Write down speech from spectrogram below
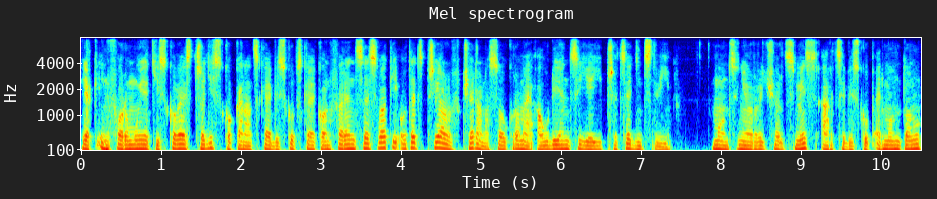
Jak informuje tiskové středisko Kanadské biskupské konference, svatý otec přijal včera na soukromé audienci její předsednictví. Monsignor Richard Smith, arcibiskup Edmontonu,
